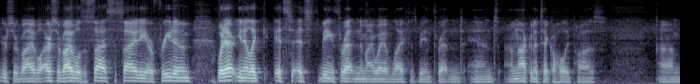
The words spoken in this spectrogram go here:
your survival, our survival as a society, our freedom, whatever you know, like it's it's being threatened, and my way of life is being threatened, and I'm not going to take a holy pause. Um,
